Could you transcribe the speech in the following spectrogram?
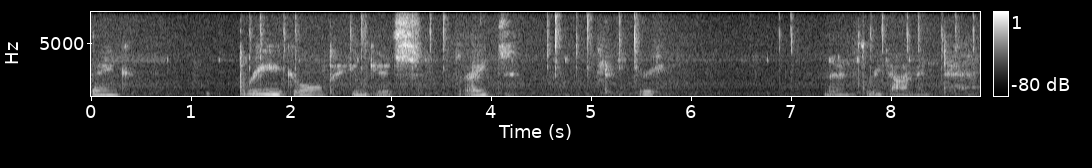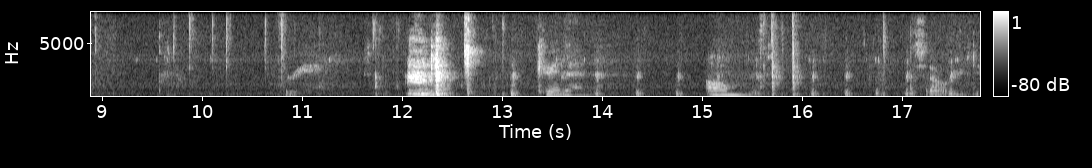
think three gold ingots, right? Three, and three diamond. Three. Okay then. Um. So you do?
